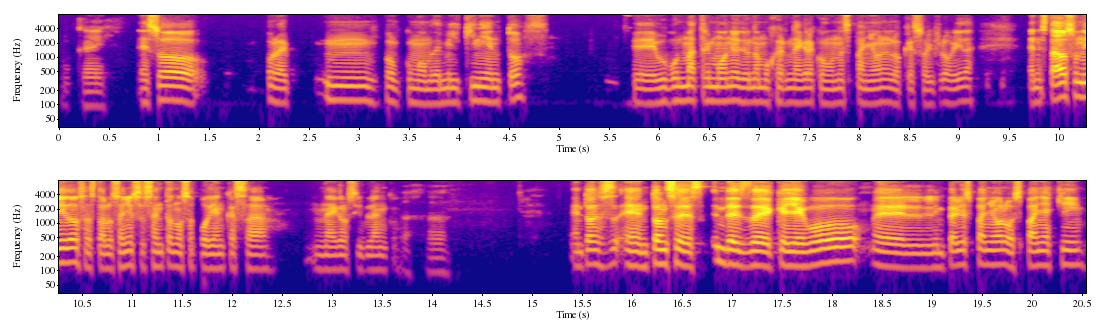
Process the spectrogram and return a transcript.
Ok. Eso, por ahí, mm, por como de 1500, eh, hubo un matrimonio de una mujer negra con un español en lo que es hoy Florida. En Estados Unidos, hasta los años 60, no se podían casar negros y blancos. Ajá. Entonces, entonces, desde que llegó el Imperio Español o España aquí,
